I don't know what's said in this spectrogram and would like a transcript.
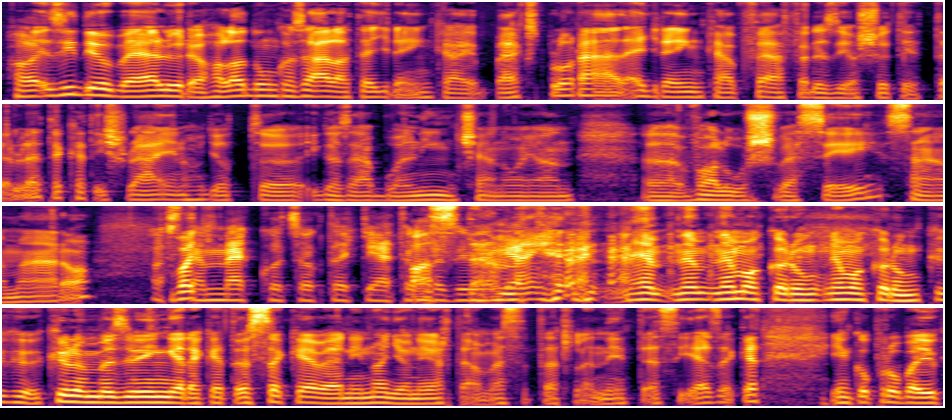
Ha az időben előre haladunk, az állat egyre inkább explorál, egyre inkább felfedezi a sötét területeket, és rájön, hogy ott igazából nincsen olyan valós veszély számára. Aztán Vagy megkocogtatjátok aztán az meg, nem, nem, nem, akarunk, nem akarunk különböző ingereket összekeverni, nagyon értelmezhetetlenné teszi ezeket. Ilyenkor próbáljuk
